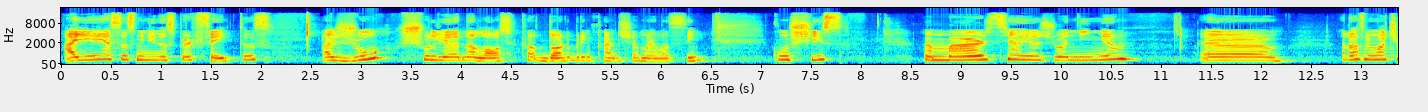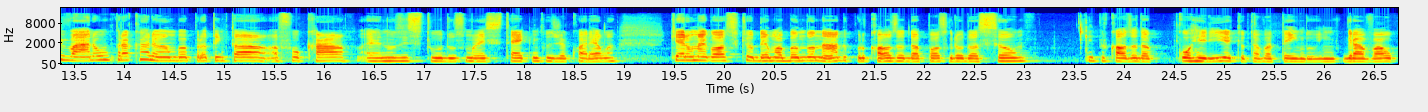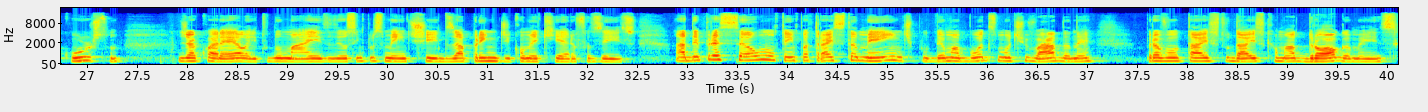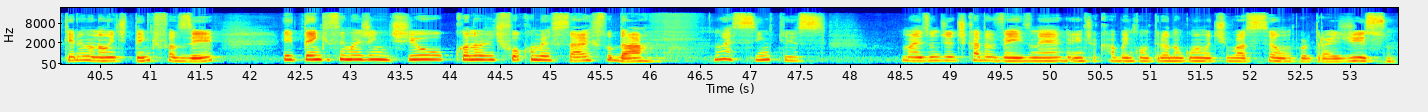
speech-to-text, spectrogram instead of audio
Aí essas meninas perfeitas, a Ju Juliana Lócio, que eu adoro brincar de chamar ela assim, com X, a Márcia e a Joaninha, é, elas me motivaram pra caramba para tentar focar é, nos estudos mais técnicos de aquarela que era um negócio que eu dei uma abandonado por causa da pós-graduação e por causa da correria que eu estava tendo em gravar o curso de aquarela e tudo mais. Eu simplesmente desaprendi como é que era fazer isso. A depressão, um tempo atrás também, tipo, deu uma boa desmotivada, né? Para voltar a estudar isso, que é uma droga, mas querendo ou não, a gente tem que fazer. E tem que ser mais gentil quando a gente for começar a estudar. Não é simples mas um dia de cada vez, né? A gente acaba encontrando alguma motivação por trás disso.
